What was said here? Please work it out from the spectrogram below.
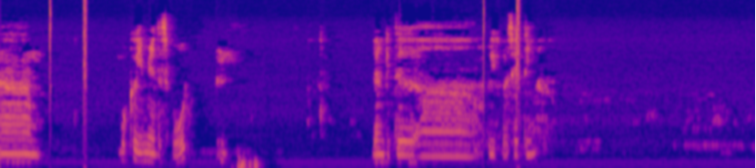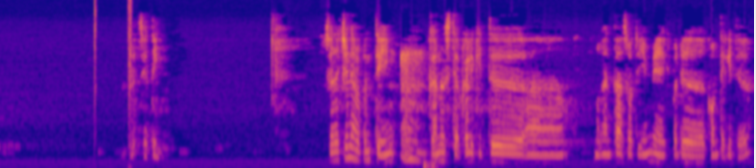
uh, buka email tersebut dan kita uh, pergi kepada setting. Lah. klik setting. Signature ni yang penting kerana setiap kali kita uh, menghantar suatu email kepada kontak kita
